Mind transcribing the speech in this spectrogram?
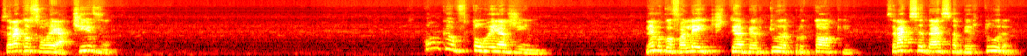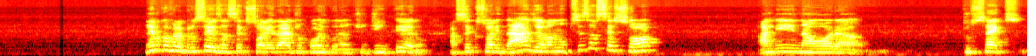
Será que eu sou reativo? Como que eu estou reagindo? Lembra que eu falei de ter abertura para o toque? Será que você dá essa abertura? Lembra que eu falei para vocês? A sexualidade ocorre durante o dia inteiro? A sexualidade, ela não precisa ser só ali na hora do sexo.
